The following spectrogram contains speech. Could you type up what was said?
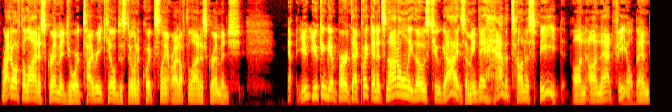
right off the line of scrimmage, or Tyreek Hill just doing a quick slant right off the line of scrimmage, you you can get burnt that quick, and it's not only those two guys. I mean, they have a ton of speed on on that field, and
